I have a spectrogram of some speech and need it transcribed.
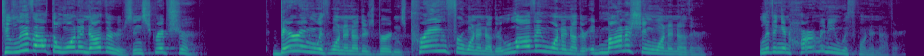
to live out the one another's in Scripture, bearing with one another's burdens, praying for one another, loving one another, admonishing one another, living in harmony with one another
